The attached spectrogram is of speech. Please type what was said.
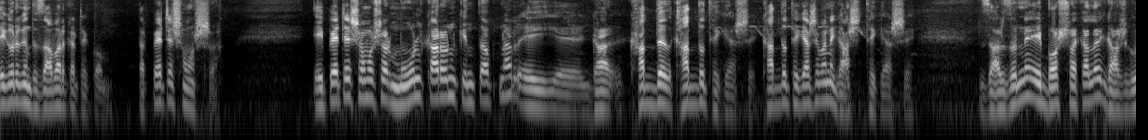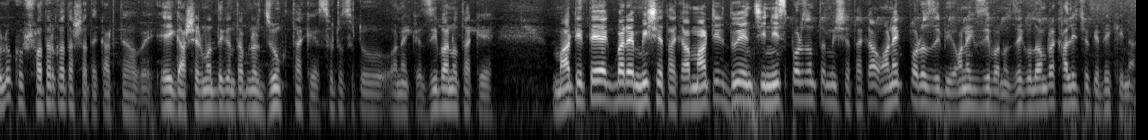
এই গরু কিন্তু জাবার কাটে কম, তার পেটের সমস্যা। এই পেটের সমস্যার মূল কারণ কিন্তু আপনার এই খাদ্য খাদ্য থেকে আসে। খাদ্য থেকে আসে মানে ঘাস থেকে আসে। যার জন্য এই বর্ষাকালে ঘাসগুলো খুব সতর্কতার সাথে কাটতে হবে। এই ঘাসের মধ্যে কিন্তু আপনার জুঁক থাকে, ছোটো ছোটো অনেক জীবাণু থাকে। মাটিতে একবারে মিশে থাকা, মাটির দুই ইঞ্চি নিচ পর্যন্ত মিশে থাকা অনেক পরজীবী, অনেক জীবাণু, যেগুলো আমরা খালি চোখে দেখি না।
